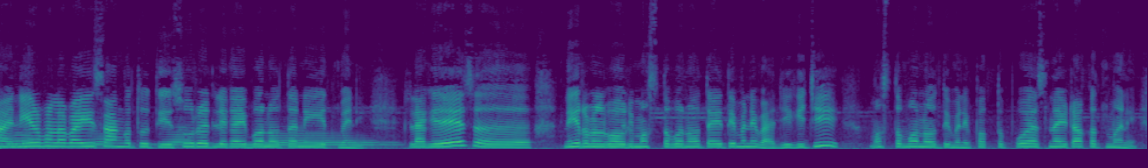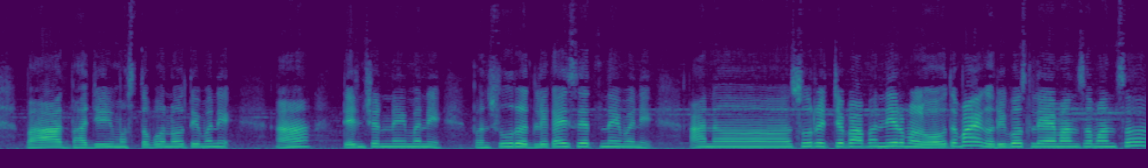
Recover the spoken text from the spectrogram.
निर्मलाबाई सांगत होती सूरजले काही बनवता नाही येत म्हणे. लगेच निर्मल भाऊली मस्त बनवता येते म्हणे भाजी गिजी मस्त बनवते म्हणे फक्त पोयास नाही टाकत म्हणे भात भाजी मस्त बनवते म्हणे हा टेन्शन नाही म्हणे पण सूरजले काहीच येत नाही म्हणे. आणि सूरजचे बाबा निर्मल भाऊ तर माझ्या घरी बसले आहे माणसं माणसं.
